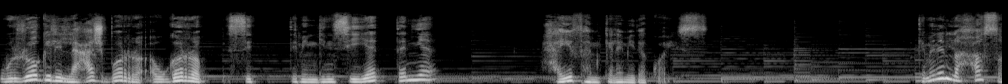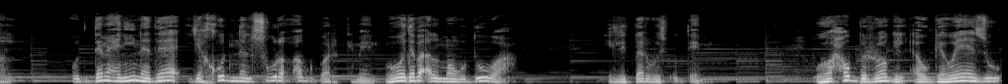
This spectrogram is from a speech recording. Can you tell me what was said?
والراجل اللي عاش بره أو جرب ست من جنسيات تانية هيفهم كلامي ده كويس. كمان اللي حصل قدام عينينا ده ياخدنا لصورة أكبر كمان وهو ده بقى الموضوع اللي اتبروز قدامي. وهو حب الراجل أو جوازه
